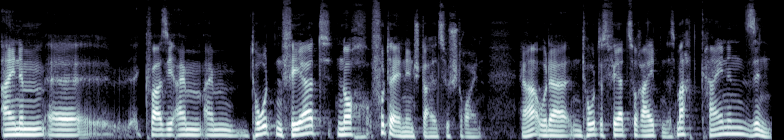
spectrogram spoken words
einem äh, quasi einem, einem toten Pferd noch Futter in den Stall zu streuen. Ja, oder ein totes Pferd zu reiten. Das macht keinen Sinn.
